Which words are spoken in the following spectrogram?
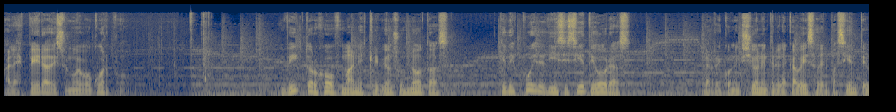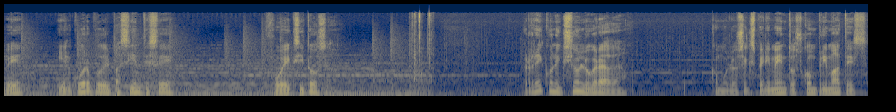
a la espera de su nuevo cuerpo. Víctor Hoffman escribió en sus notas que después de 17 horas, la reconexión entre la cabeza del paciente B y el cuerpo del paciente C fue exitosa. Reconexión lograda. Como los experimentos con primates,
